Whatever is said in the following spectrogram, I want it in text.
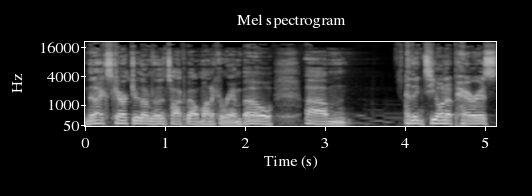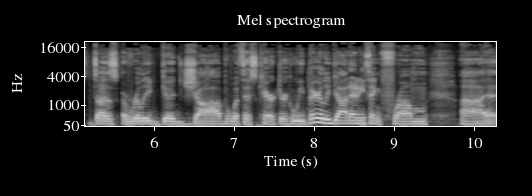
the next character that I'm going to talk about, Monica Rambeau. Um, I think Teyonah Parris does a really good job with this character who we barely got anything from uh,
